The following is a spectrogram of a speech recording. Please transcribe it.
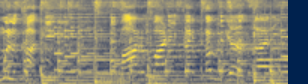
मुलखाती पार पाडी कर्तव्य सारी.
